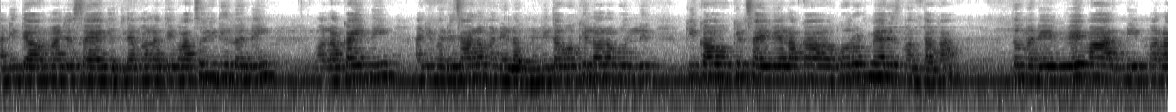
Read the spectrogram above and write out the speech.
आणि त्यावर माझ्या सह्या घेतल्या. मला ते वाचूही दिलं नाही. मला काही नाही. आणि म्हणे झालं म्हणे लग्न. मी त्या वकिलाला बोलली की का वकील साहेब याला का कोर्ट मॅरेज म्हणता का? तर म्हणे वे मार नी मला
